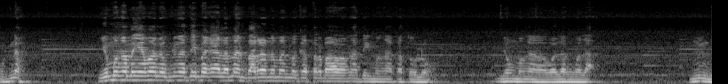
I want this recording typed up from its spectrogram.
Huwag na. Yung mga mayaman, huwag na natin pakialaman para naman magkatrabaho ang ating mga katulong. Yung mga walang-wala. Hmm.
